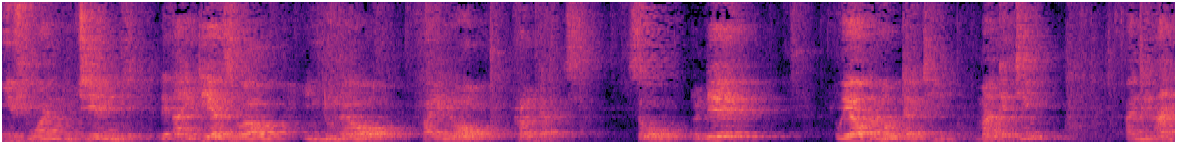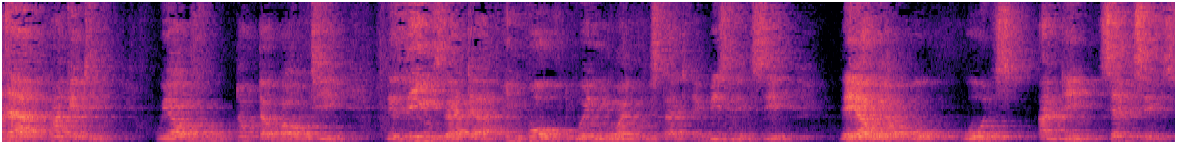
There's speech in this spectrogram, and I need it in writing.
if you want to change the ideas you have into now final products. So today we have looked at marketing and under marketing we have talked about the things that are involved when you want to start a business. There we have goods and services.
